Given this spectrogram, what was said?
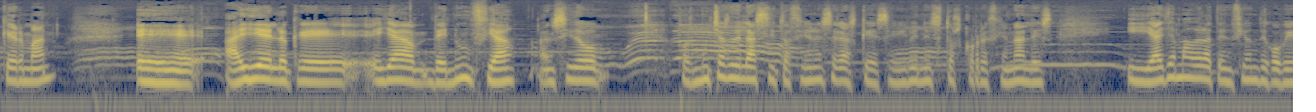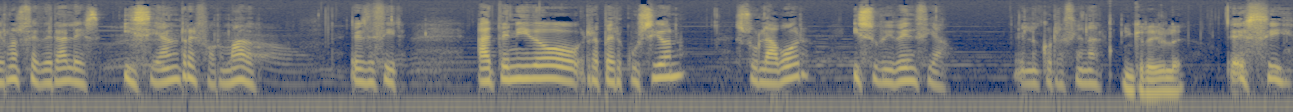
Kerman, eh, ahí lo que ella denuncia han sido pues muchas de las situaciones en las que se viven estos correccionales y ha llamado la atención de gobiernos federales y se han reformado. Es decir, ha tenido repercusión su labor y su vivencia en el correccional. Increíble. Eh, sí.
